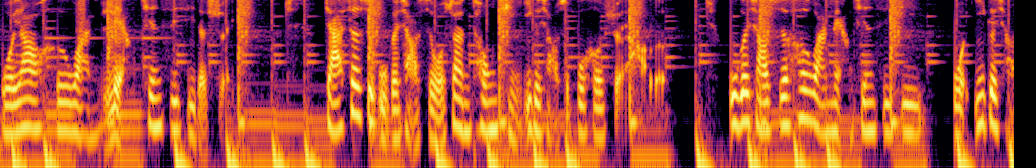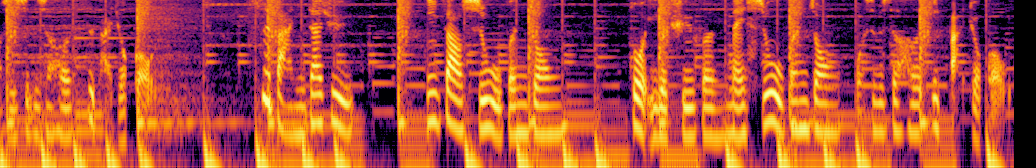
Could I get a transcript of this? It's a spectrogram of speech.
我要喝完两千 CC 的水。假设是五个小时，我算通勤一个小时不喝水好了。五个小时喝完两千 CC，我一个小时是不是喝四百就够了？四百你再去依照十五分钟。做一个区分，每十五分钟我是不是喝一百就够了？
